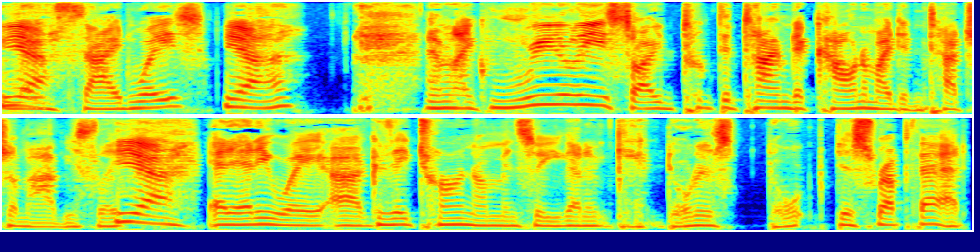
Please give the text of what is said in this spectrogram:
Yeah. sideways. Yeah. And I'm like, really? So I took the time to count them. I didn't touch them, obviously. Yeah. And anyway, because they turn them, and so you got to can't don't dis, don't disrupt that.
